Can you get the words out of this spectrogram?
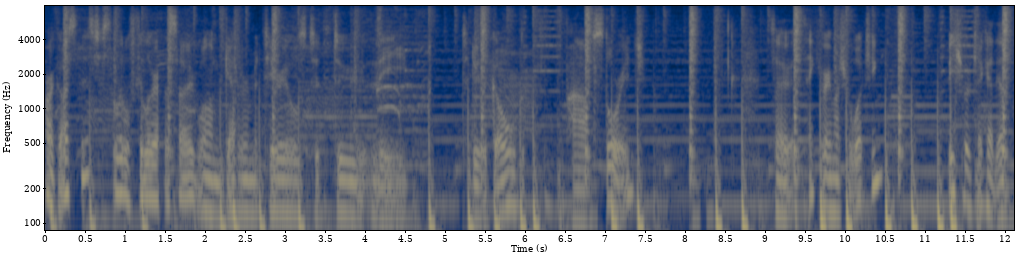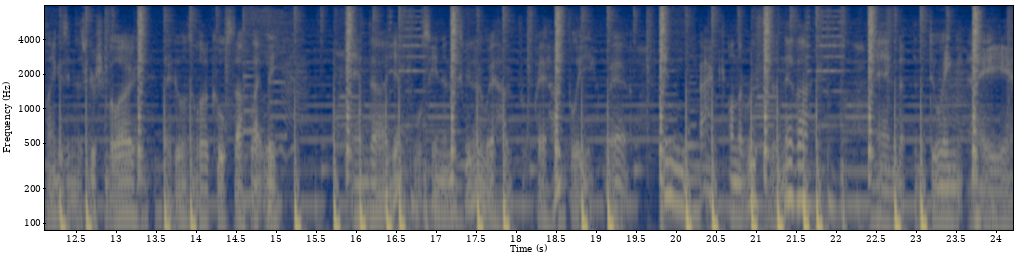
Alright guys, this is just a little filler episode while I'm gathering materials to do the to do the gold storage. So thank you very much for watching. Be sure to check out the other plankers in the description below. They're doing a lot of cool stuff lately. And uh, yeah, we'll see you in the next video where, hope, where hopefully we're in back on the roof of the nether and doing a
